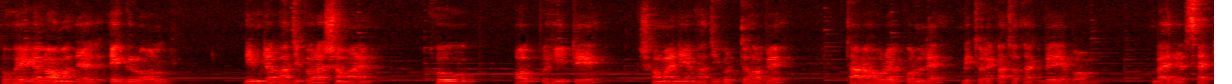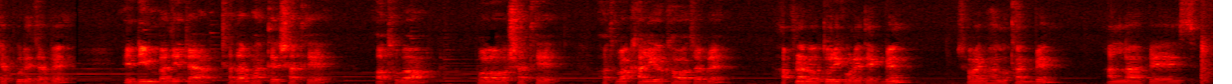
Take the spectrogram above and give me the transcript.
তো হয়ে গেল আমাদের এগ রোল ডিমটা ভাজি করার সময় খুব অল্প হিটে সময় নিয়ে ভাজি করতে হবে। তাড়াহুড়া করলে ভিতরে কাঁচা থাকবে এবং বাইরের সাইডটা পুড়ে যাবে। এই ডিম ভাজিটা সাদা ভাতের সাথে অথবা পোলাওর সাথে অথবা খালিও খাওয়া যাবে। আপনারাও তৈরি করে দেখবেন। সবাই ভালো থাকবেন। আল্লাহ হাফেজ।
